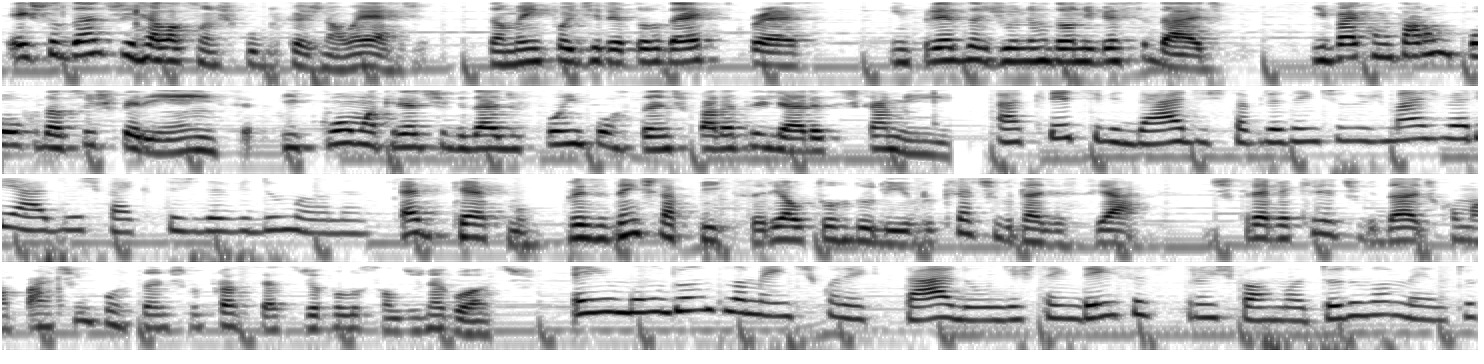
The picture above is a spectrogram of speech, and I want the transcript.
Estudante de Relações Públicas na UERJ, também foi diretor da Express, empresa júnior da universidade, e vai contar um pouco da sua experiência e como a criatividade foi importante para trilhar esses caminhos. A criatividade está presente nos mais variados aspectos da vida humana. Ed Catmull, presidente da Pixar e autor do livro Criatividade S.A., descreve a criatividade como uma parte importante do processo de evolução dos negócios. Em um mundo amplamente conectado, onde as tendências se transformam a todo momento,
